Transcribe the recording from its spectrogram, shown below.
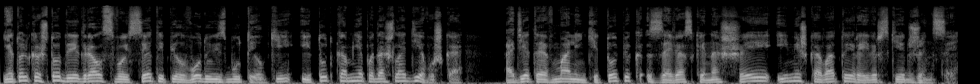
Я только что доиграл свой сет и пил воду из бутылки, и тут ко мне подошла девушка, одетая в маленький топик с завязкой на шее и мешковатые рейверские джинсы.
